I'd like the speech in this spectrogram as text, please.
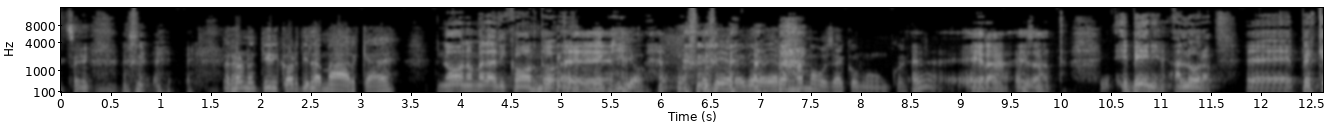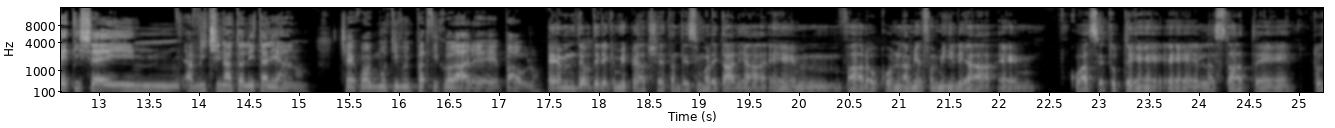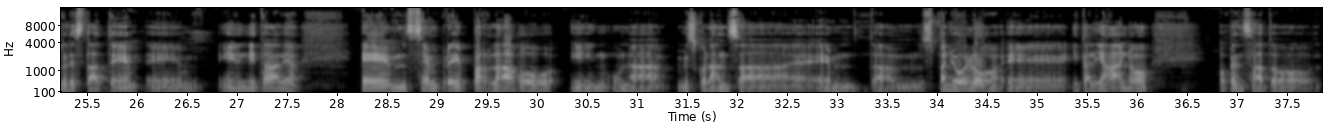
sì. Però non ti ricordi la marca, eh? No, non me la ricordo. Eh... Neanch'io. È vero, è vero, era famosa comunque. Eh, era, esatto. Ebbene, allora, eh, perché ti sei mh, avvicinato all'italiano? C'è qualche motivo in particolare, Paolo? Eh, devo dire che mi piace tantissimo l'Italia e ehm, vado con la mia famiglia ehm, quasi tutte eh, l'estate, tutta l'estate ehm, in Italia e sempre parlavo in una mescolanza eh, da spagnolo e italiano. Ho pensato,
